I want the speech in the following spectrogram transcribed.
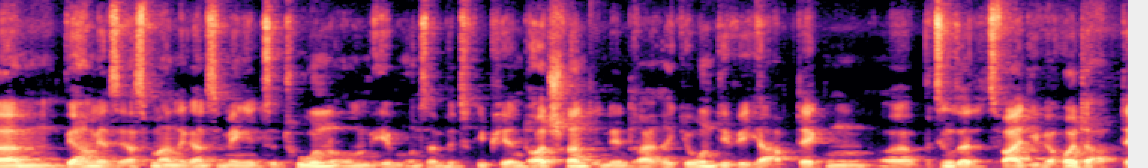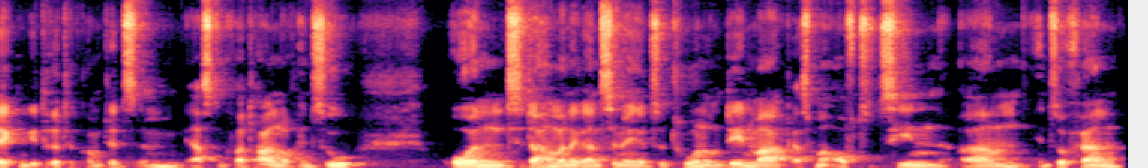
ähm, wir haben jetzt erstmal eine ganze Menge zu tun, um eben unseren Betrieb hier in Deutschland, in den drei Regionen, die wir hier abdecken, äh, beziehungsweise zwei, die wir heute abdecken. Die dritte kommt jetzt im ersten Quartal noch hinzu. Und da haben wir eine ganze Menge zu tun, um den Markt erstmal aufzuziehen. Ähm, insofern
